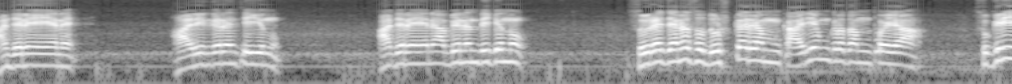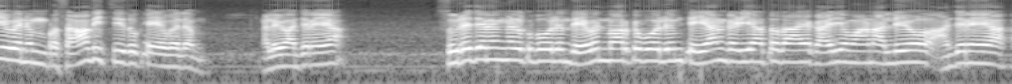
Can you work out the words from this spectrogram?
ആഞ്ജനേയനെ ആലിംഗനം ചെയ്യുന്നു. ആഞ്ജനേയനെ അഭിനന്ദിക്കുന്നു. സുരജന സുദുഷ്കരം കാര്യം കൃതം ത്വയ. സുഗ്രീവനും പ്രസാദിച്ചിതു കേവലം. അല്ലയോ ആഞ്ജനേയ? സുരജനങ്ങൾക്ക് പോലും ദേവന്മാർക്ക് പോലും ചെയ്യാൻ കഴിയാത്തതായ കാര്യമാണ് അല്ലയോ അഞ്ജനേയ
